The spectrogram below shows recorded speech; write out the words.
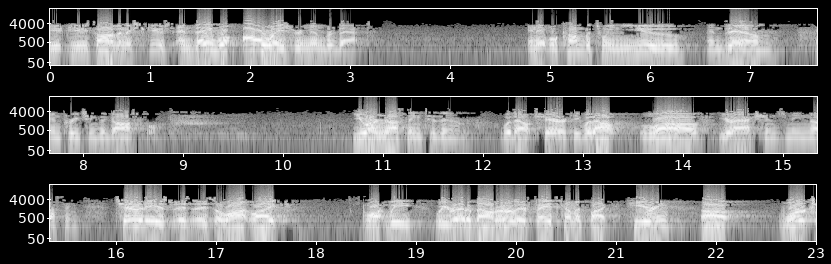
you, you thought of an excuse. And they will always remember that. And it will come between you and them and preaching the gospel. You are nothing to them without charity. Without love, your actions mean nothing. Charity is, is, is a lot like what we, we read about earlier. Faith cometh by hearing. Uh, works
